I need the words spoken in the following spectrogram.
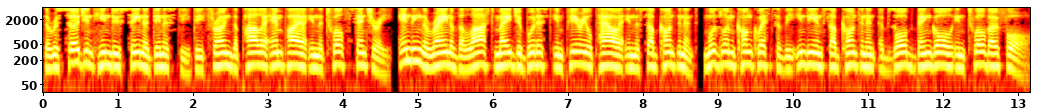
The resurgent Hindu Sena dynasty dethroned the Pala Empire in the 12th century, ending the reign of the last major Buddhist imperial power in the subcontinent. Muslim conquests of the Indian subcontinent absorbed Bengal in 1204.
